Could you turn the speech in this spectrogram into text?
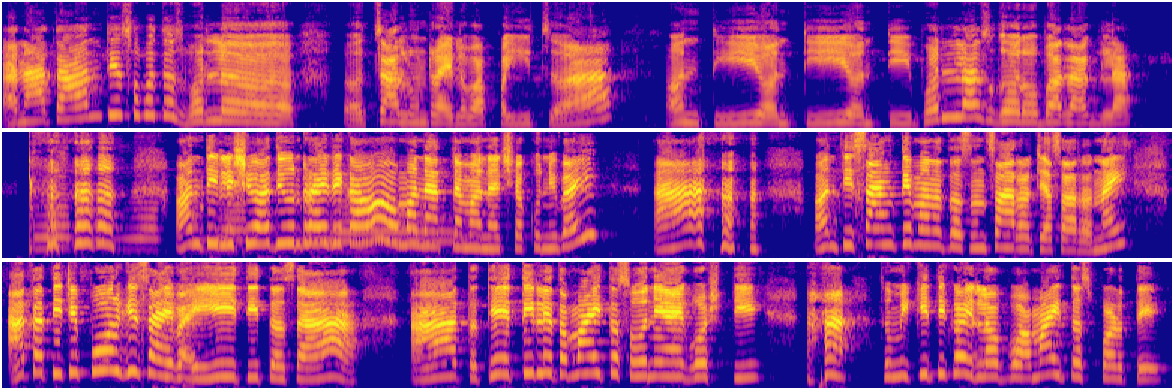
आणि आता अंतीसोबतच भरलं चालून राहिलं बाप्पा हिचं हा अंती अंती अंती. भरलाच घरोबा लागला. आणि शिवा देऊन राहिले का हो? मनात मनात शकुनी बाई आणि ती सांगते म्हणत असून साराच्या सारा नाही? आता तिची पोरगीच आहे बाई ती तसा. आ तर ते तिले तर माहीतच होणे आहे गोष्टी. हा, तुम्ही किती काही लपवा माहीतच पडते.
